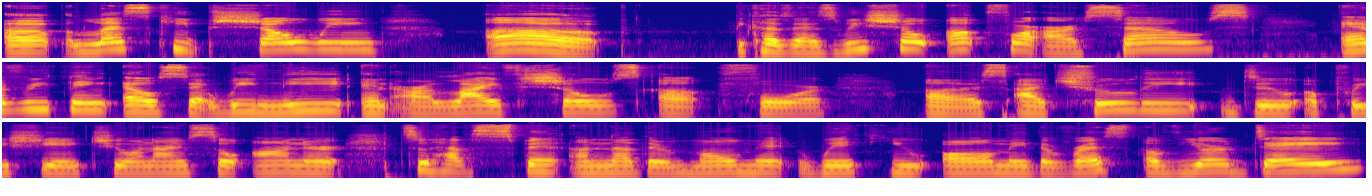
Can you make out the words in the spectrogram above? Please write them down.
up. Let's keep showing up. Because as we show up for ourselves, everything else that we need in our life shows up for us. I truly do appreciate you, and I'm so honored to have spent another moment with you all. May the rest of your day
